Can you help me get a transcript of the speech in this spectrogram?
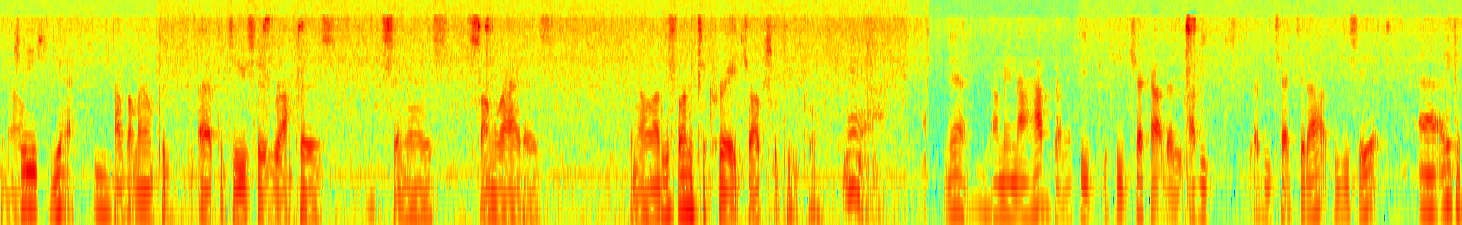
You know, So you- yeah, I've got my own pro- uh, producers, rappers, singers, songwriters. You know, I just wanted to create jobs for people. Yeah. Yeah, I mean, I have done. If you if you check out the have you have you checked it out? Did you see it? Uh, a little.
